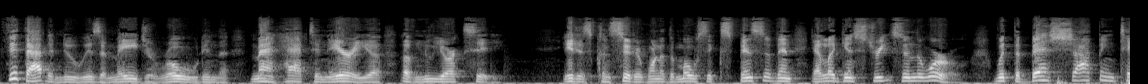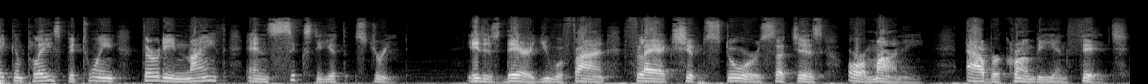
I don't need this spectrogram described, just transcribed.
Fifth Avenue is a major road in the Manhattan area of New York City. It is considered one of the most expensive and elegant streets in the world, with the best shopping taking place between 39th and 60th Street. It is there you will find flagship stores such as Armani, Abercrombie and Fitch,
